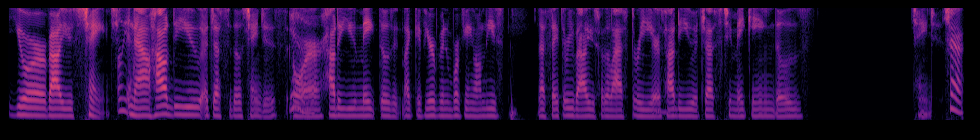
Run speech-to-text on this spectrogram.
Your values change. Oh, yeah. Now, how do you adjust to those changes, Yeah. or how do you make those? Like, if you've been working on these, let's say, three values for the last three years, Mm-hmm. how do you adjust to making those changes? Sure.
